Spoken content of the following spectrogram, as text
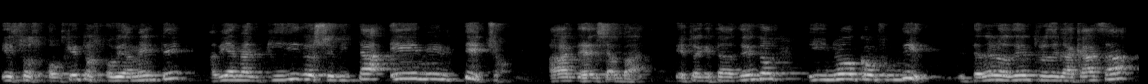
Esos objetos obviamente habían adquirido Shevita en el techo antes del Shabbat. Esto hay que estar atentos y no confundir. Tenerlo dentro de la casa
